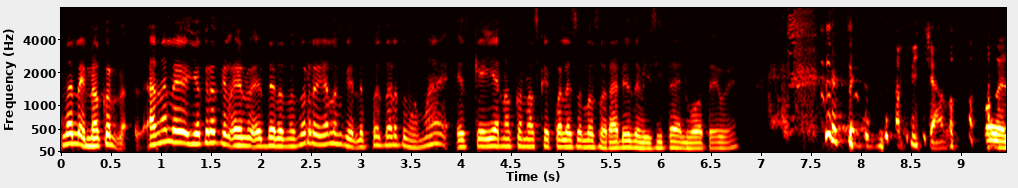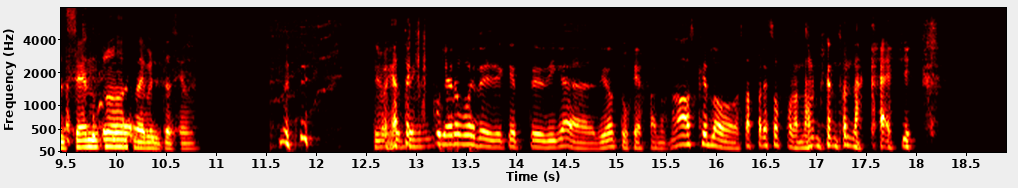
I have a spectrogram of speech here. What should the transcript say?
Ándale, no con, ándale, yo creo que el, de los mejores regalos que le puedes dar a tu mamá es que ella no conozca cuáles son los horarios de visita del bote, güey. Está fichado. O del centro de rehabilitación. Imagínate qué culero, güey, de que te diga, diga tu jefa, ¿no? No, es que lo está preso por andar viendo en la calle.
